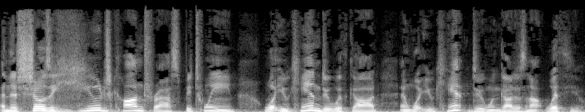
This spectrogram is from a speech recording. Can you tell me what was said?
And this shows a huge contrast between what you can do with God and what you can't do when God is not with you.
